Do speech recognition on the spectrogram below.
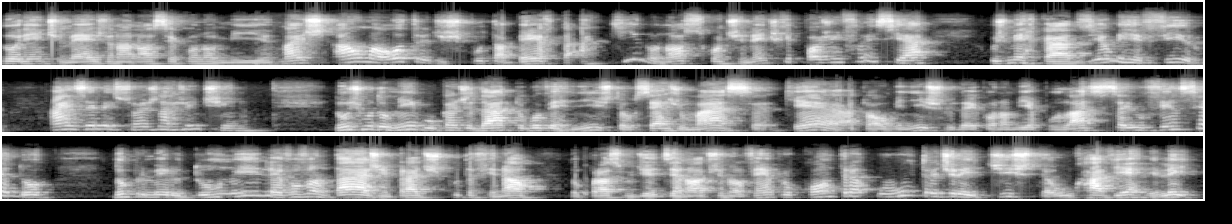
no Oriente Médio na nossa economia, mas há uma outra disputa aberta aqui no nosso continente que pode influenciar os mercados, e eu me refiro às eleições na Argentina. No último domingo, o candidato governista, o Sérgio Massa, que é atual ministro da Economia por lá, saiu vencedor no primeiro turno e levou vantagem para a disputa final no próximo dia 19 de novembro contra o ultradireitista, o Javier Milei.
